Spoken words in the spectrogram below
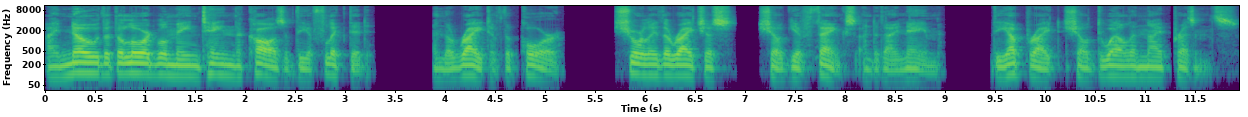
I know that the Lord will maintain the cause of the afflicted, and the right of the poor. Surely the righteous shall give thanks unto thy name. The upright shall dwell in thy presence.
